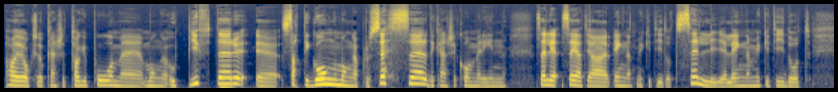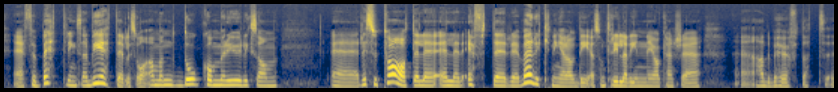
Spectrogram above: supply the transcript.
har jag också kanske tagit på med många uppgifter, eh, satt igång många processer, det kanske kommer in, säg att jag har ägnat mycket tid åt sälj, eller ägnat mycket tid åt eh, förbättringsarbete eller så, ja men då kommer det ju liksom eh, resultat eller, eller efterverkningar av det som trillar in när jag kanske eh, hade behövt att eh, ta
